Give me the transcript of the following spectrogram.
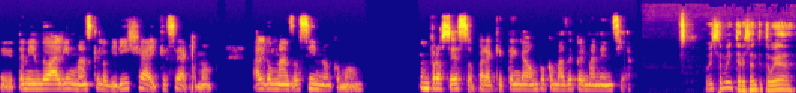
eh, teniendo a alguien más que lo dirija y que sea como algo más así, ¿no? Como un proceso para que tenga un poco más de permanencia. Oye, está muy interesante, te voy a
